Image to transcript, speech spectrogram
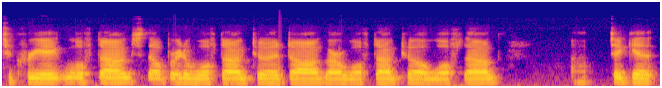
to create wolf dogs. They'll breed a wolf dog to a dog or a wolf dog to a wolf dog uh, to get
